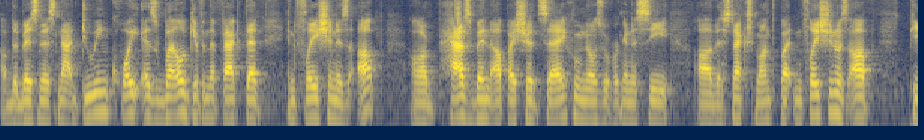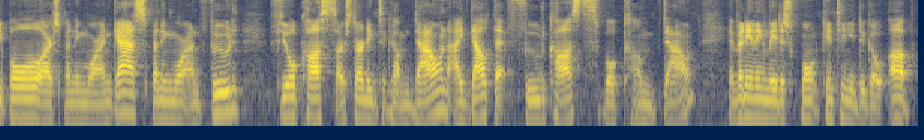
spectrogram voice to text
of the business, not doing quite as well given the fact that inflation is up, or has been up, I should say. Who knows what we're going to see uh, this next month? But inflation was up. People are spending more on gas, spending more on food. Fuel costs are starting to come down. I doubt that food costs will come down. If anything, they just won't continue to go up.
